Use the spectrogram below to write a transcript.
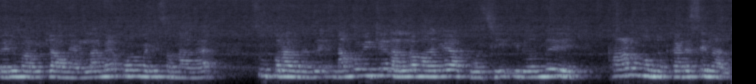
பெரியம்மா வீட்டில் அவங்க எல்லாமே ஃபோன் பண்ணி சொன்னாங்க. சூப்பராக இருந்தது. நம்ம வீட்லயே நல்ல மாதிரியா போச்சு. இது வந்து காணும் பொங்கல் கடைசி நாள்.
